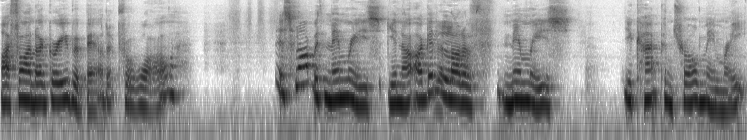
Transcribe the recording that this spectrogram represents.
I find I grieve about it for a while. It's like with memories, you know, I get a lot of memories. You can't control memory.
